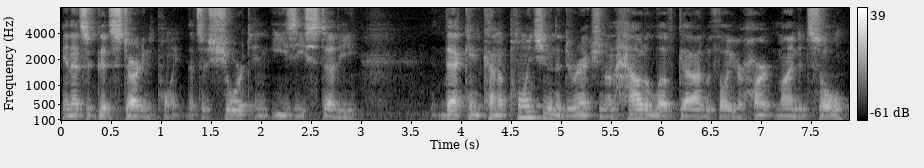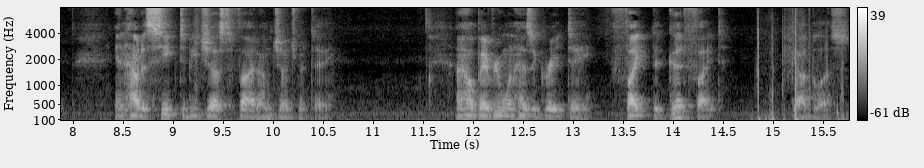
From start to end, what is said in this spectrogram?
And that's a good starting point. That's a short and easy study that can kind of point you in the direction on how to love God with all your heart, mind, and soul, and how to seek to be justified on Judgment Day. I hope everyone has a great day. Fight the good fight. God bless.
